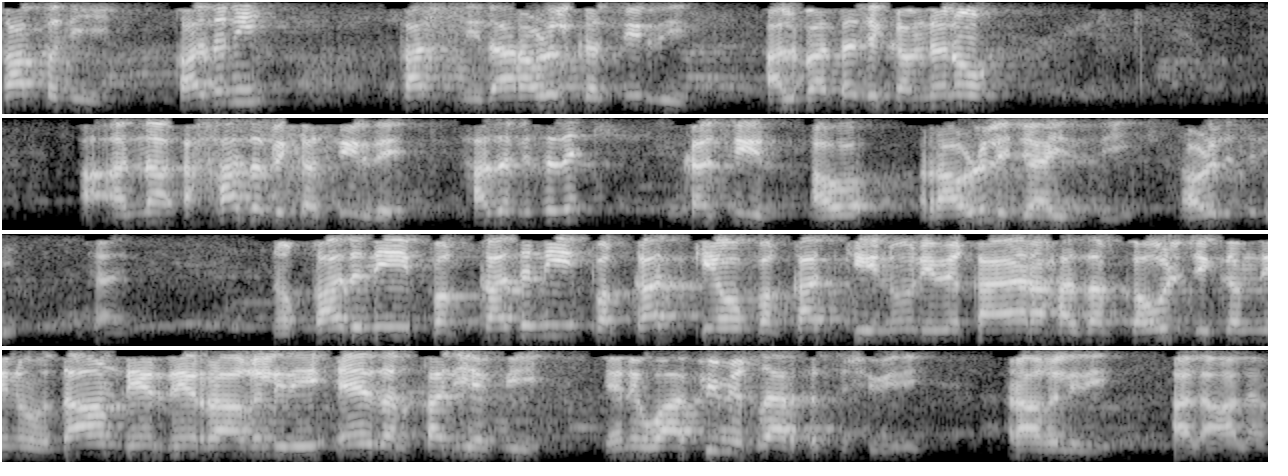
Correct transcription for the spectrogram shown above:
قطنی قدنی قطنی دا راوړل کثیر دي البته چې کم دنو ان حذف کثیر دي حذف څه دي کثیر او راوړل جایز دي اورل څه دي نو قدنی فقدنی فقد کې او فقد کې نون وقایره حذف کول چې کم دینو دام ډیر ډیر راغلی دي اذن قد یفی یعنی وافی مقدار تر شوی دي راغلی دي العالم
